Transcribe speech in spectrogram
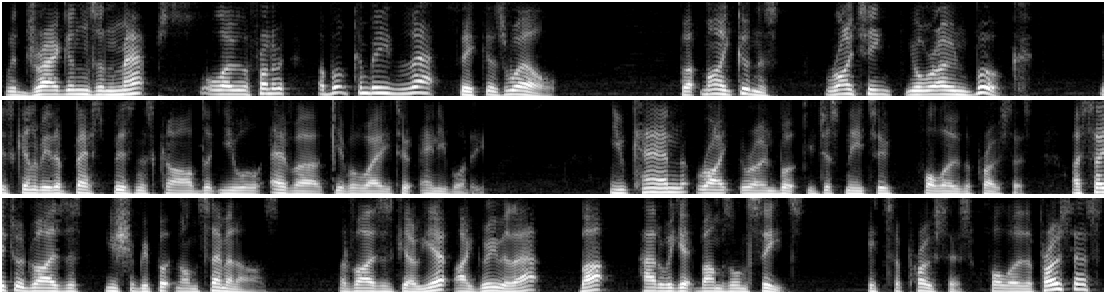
with dragons and maps all over the front of it. A book can be that thick as well. But my goodness, writing your own book is going to be the best business card that you will ever give away to anybody. You can write your own book. You just need to follow the process. I say to advisors, you should be putting on seminars. Advisors go, yeah, I agree with that. But how do we get bums on seats? It's a process. Follow the process,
